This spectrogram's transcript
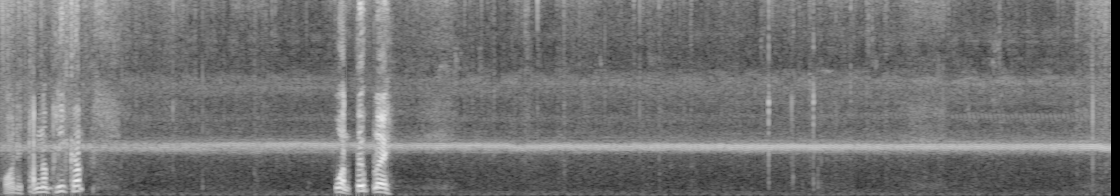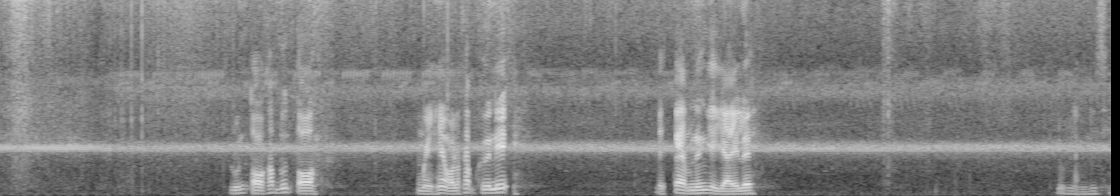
พอได้ตำน้ำพริกครับอ้วนตึ๊บเลยลุ้นต่อครับลุ้นต่อ ไม่แห้วแล้วครับคืนนี้เด็กแต้มหนึงใหญ่ ๆ เลยลุ้นหลังนี้สิ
